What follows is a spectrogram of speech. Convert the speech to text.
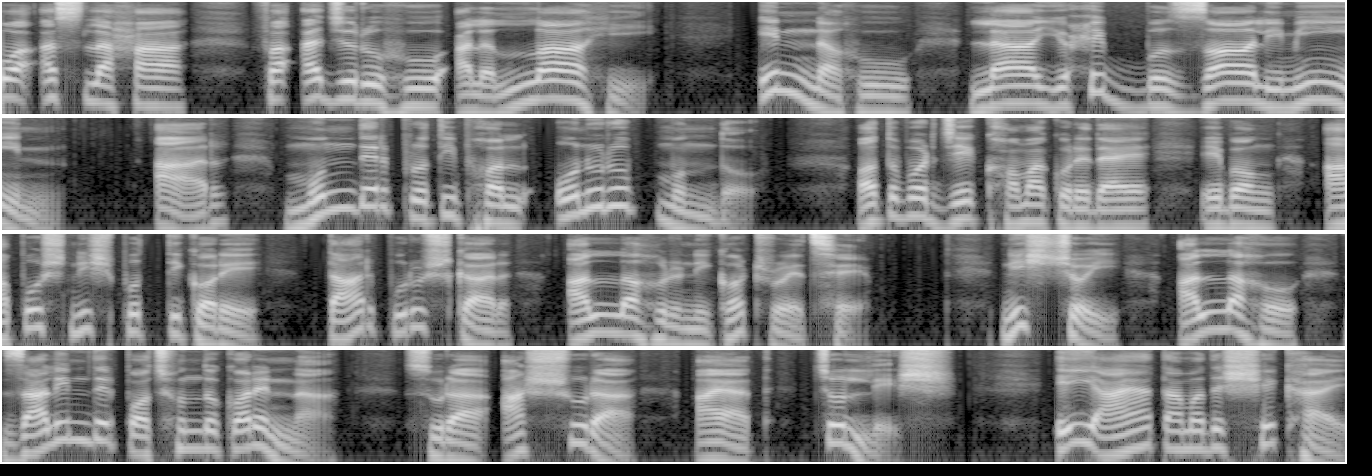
ওয়া আসলাহা ফা আজরুহু আলাল্লাহি, ইন্নাহু লা ইউহিব্বু জালিমিন আর মুন্দের প্রতিফল অনুরূপ মন্দ, অতপর যে ক্ষমা করে দেয় এবং আপোষ নিষ্পত্তি করে, তার পুরস্কার আল্লাহর নিকট রয়েছে। নিশ্চয়ই আল্লাহ জালিমদের পছন্দ করেন না। সুরা আশুরা আয়াত চল্লিশ। এই আয়াত আমাদের শেখায়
